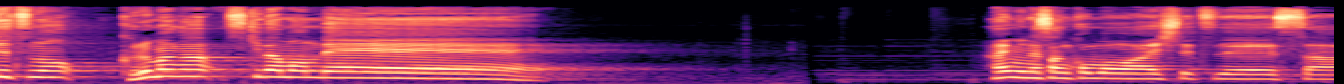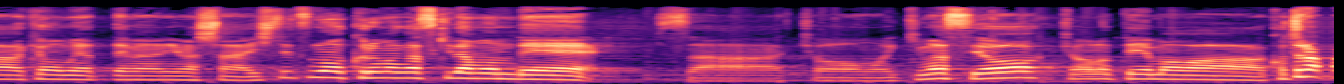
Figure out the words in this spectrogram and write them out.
鉄の車が好きだもんで。はい皆さんこんばんは石鉄です。さあ今日もやってまいりました。石鉄の車が好きだもんで。さあ今日も行きますよ。今日のテーマはこちら。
